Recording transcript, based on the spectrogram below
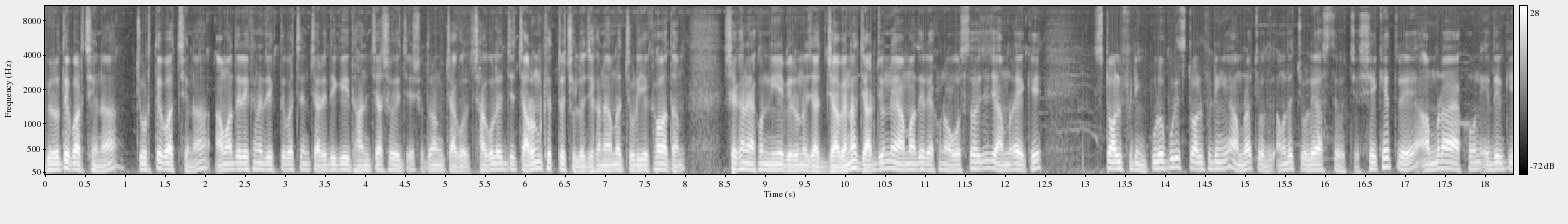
বেরোতে পারছে না, চড়তে পারছে না। আমাদের এখানে দেখতে পাচ্ছেন চারিদিকেই ধান চাষ হয়েছে, সুতরাং ছাগল, ছাগলের যে চারণ ক্ষেত্র ছিল, যেখানে আমরা চড়িয়ে খাওয়াতাম, সেখানে এখন নিয়ে বেরোনো যাবে না। যার জন্য আমাদের এখন অবস্থা হয়েছে যে আমরা একে স্টল ফিডিং পুরোপুরি স্টল ফিডিংয়ে আমরা আমাদের চলে আসতে হচ্ছে। সেক্ষেত্রে আমরা এখন এদেরকে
